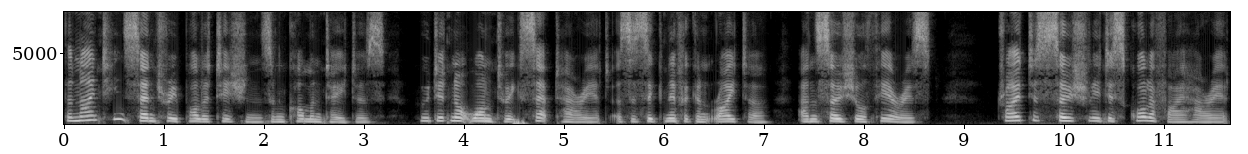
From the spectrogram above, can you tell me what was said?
The 19th century politicians and commentators who did not want to accept Harriet as a significant writer and social theorist tried to socially disqualify Harriet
